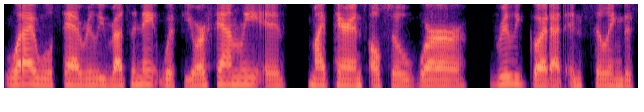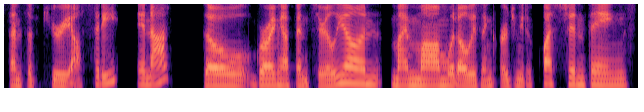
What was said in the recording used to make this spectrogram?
what I will say I really resonate with your family is my parents also were really good at instilling this sense of curiosity in us. So, growing up in Sierra Leone, my mom would always encourage me to question things.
